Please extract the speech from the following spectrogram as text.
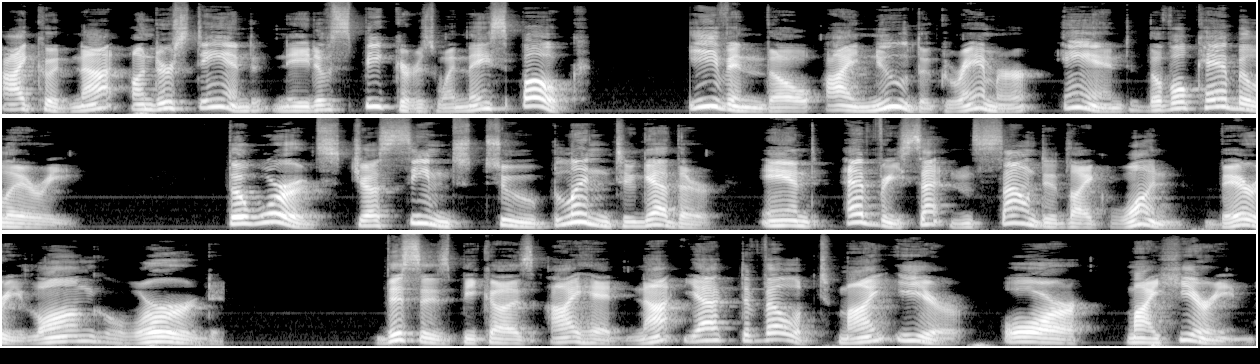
I could not understand native speakers when they spoke, even though I knew the grammar and the vocabulary. The words just seemed to blend together, and every sentence sounded like one very long word. This is because I had not yet developed my ear or my hearing.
